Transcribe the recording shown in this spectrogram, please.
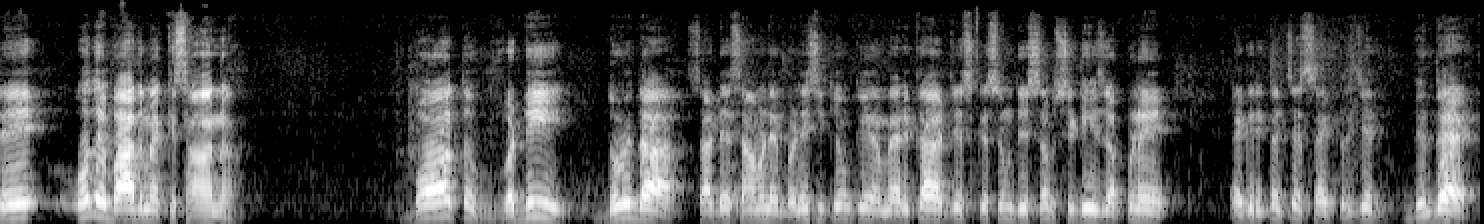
ਤੇ ਉਹਦੇ ਬਾਅਦ ਮੈਂ ਕਿਸਾਨ ਆ ਬਹੁਤ ਵੱਡੀ ਦੁਵਿਧਾ ਸਾਡੇ ਸਾਹਮਣੇ ਬਣੀ ਸੀ ਕਿਉਂਕਿ ਅਮਰੀਕਾ ਜਿਸ ਕਿਸਮ ਦੀ ਸਬਸਿਡੀਜ਼ ਆਪਣੇ ਐਗਰੀਕਲਚਰ ਸੈਕਟਰ 'ਚ ਦਿੰਦਾ ਹੈ,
